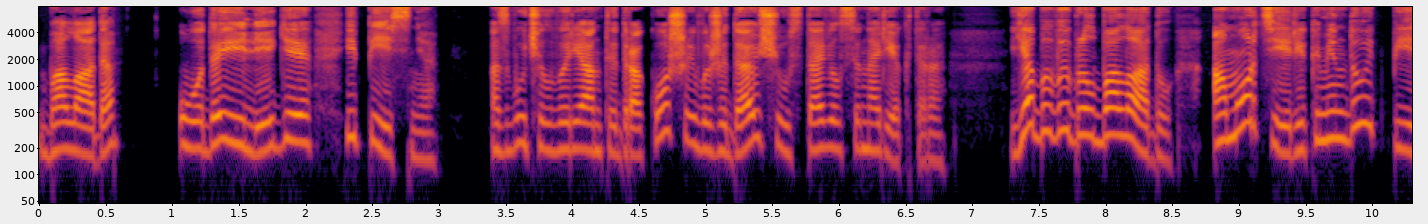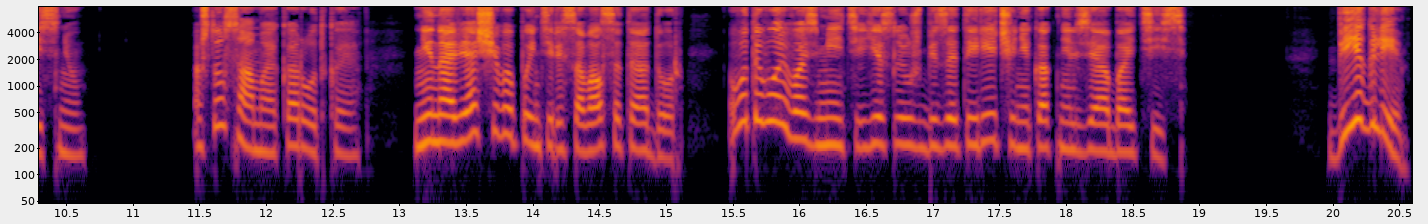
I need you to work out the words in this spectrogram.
«Баллада, ода, элегия и песня», — озвучил варианты дракоша и выжидающе уставился на ректора. «Я бы выбрал балладу, а Морти рекомендует песню». «А что самое короткое?» — ненавязчиво поинтересовался Теодор. «Вот его и возьмите, если уж без этой речи никак нельзя обойтись». «Бигли!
